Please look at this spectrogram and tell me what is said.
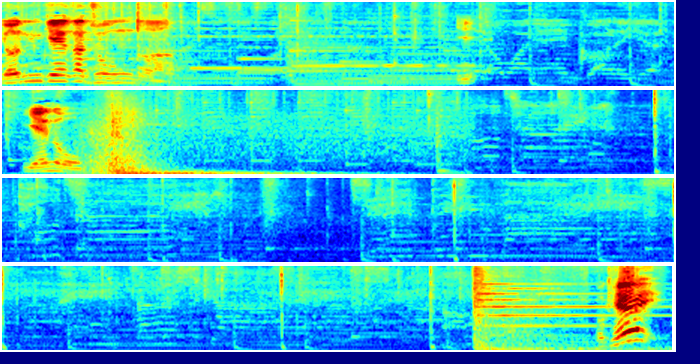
연계가 좋은가? 이 예노 오케이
